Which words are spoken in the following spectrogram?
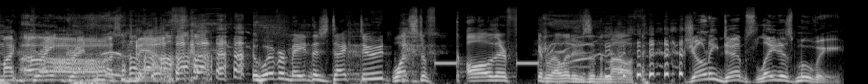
My great grandma's oh. mouth. Whoever made this deck, dude, wants to f all their fing relatives in the mouth. Johnny Depp's latest movie,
